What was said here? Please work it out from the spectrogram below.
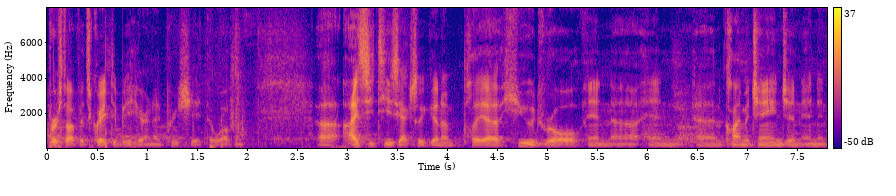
first off, it's great to be here, and I appreciate the welcome. Uh, ICT is actually going to play a huge role in, uh, in, in climate change and, and in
